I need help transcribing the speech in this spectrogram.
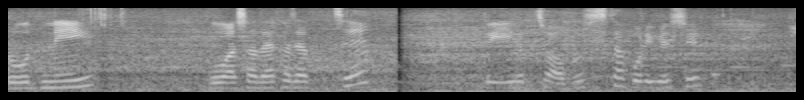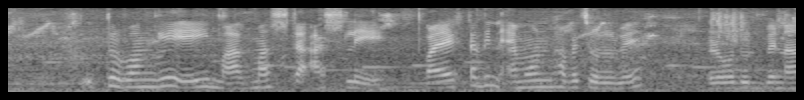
রোদ নেই। কুয়াশা দেখা যাচ্ছে। তো এই হচ্ছে অবস্থা পরিবেশের। উত্তরবঙ্গে এই মাঘ মাসটা আসলে কয়েকটা দিন এমনভাবে চলবে। রোদ উঠবে না,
